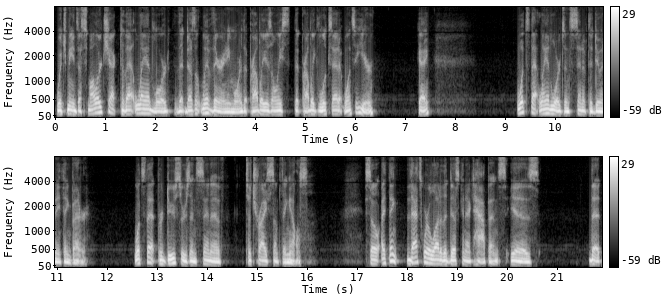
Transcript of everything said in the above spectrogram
which means a smaller check to that landlord that doesn't live there anymore, that probably is only that probably looks at it once a year. Okay. What's that landlord's incentive to do anything better? What's that producer's incentive to try something else? So I think that's where a lot of the disconnect happens is that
